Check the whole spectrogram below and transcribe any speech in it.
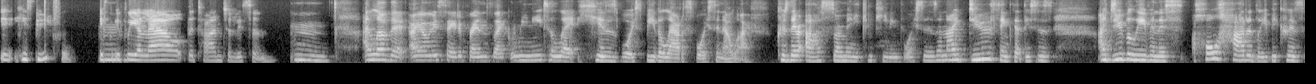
it, he's beautiful. If, mm. if we allow the time to listen. Mm. i love that. I always say to friends like we need to let his voice be the loudest voice in our life because there are so many competing voices. And i do think that this is i do believe in this wholeheartedly because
